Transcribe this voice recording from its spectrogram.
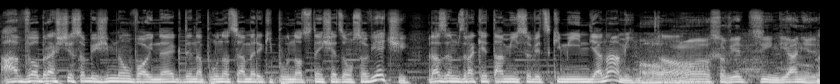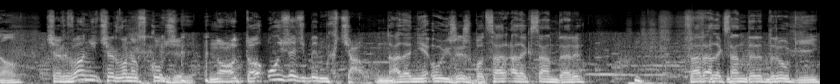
A wyobraźcie sobie zimną wojnę, gdy na północy Ameryki Północnej siedzą Sowieci, razem z rakietami sowieckimi Indianami. O, sowieccy Indianie. No. Czerwoni, czerwonoskórzy. No to ujrzeć bym chciał. No ale nie ujrzysz, bo car Aleksander, car Aleksander II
